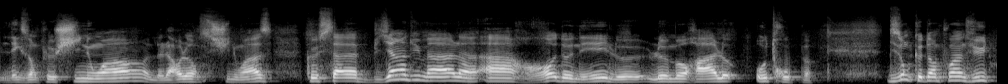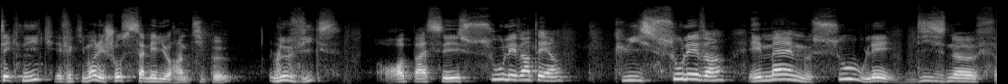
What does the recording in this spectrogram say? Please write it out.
l'exemple chinois, de la relance chinoise, que ça a bien du mal à redonner le, moral aux troupes. Disons que d'un point de vue technique, effectivement, les choses s'améliorent un petit peu. Le VIX, repassé sous les 21, puis sous les 20, et même sous les 19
